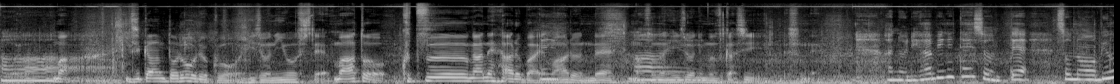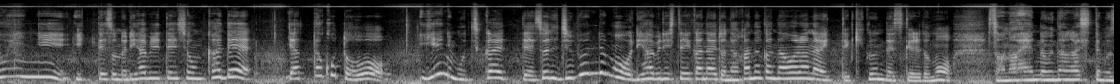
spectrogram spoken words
まあ時間と労力を非常に要して、まあ、あと苦痛がねある場合もあるんで、まあ、その辺非常に難しいですね。あのリハビリテーションってその病院に行ってそのリハビリテーション科でやったことを家に持ち帰ってそれで自分でもリハビリしていかないとなかなか治らないって聞くんですけれどもその辺の促しって難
